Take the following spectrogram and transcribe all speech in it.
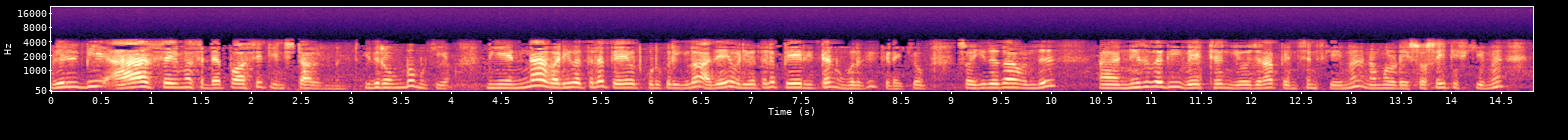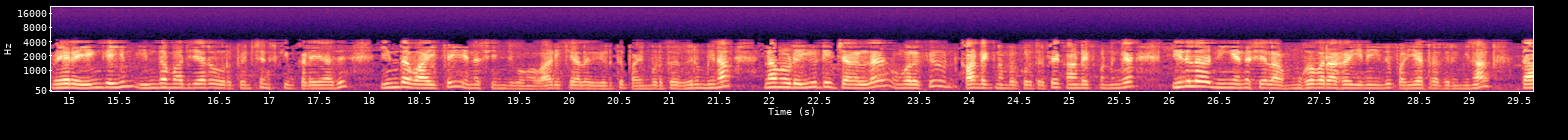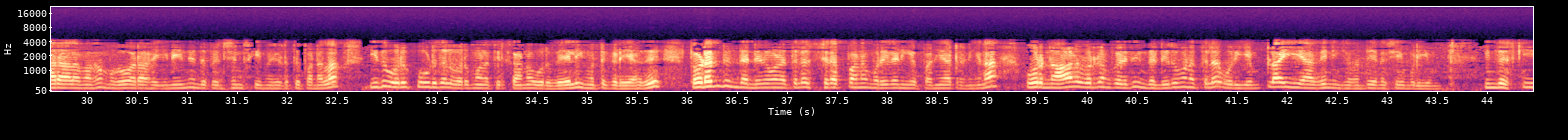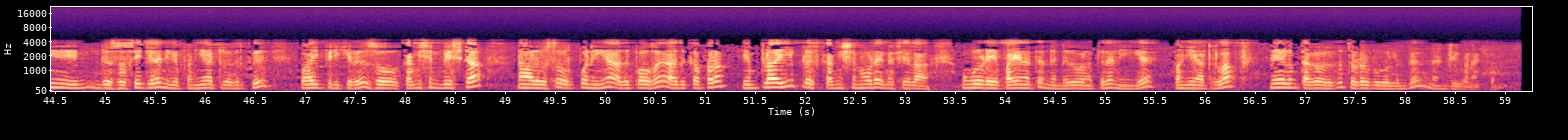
will be as same as deposit instalment இது ரொம்ப முக்கியம். நீங்கள் என்ன வடிவத்தில் பே அவுட் கொடுக்குறீங்களோ அதே வடிவத்தில் பே ரிட்டர்ன் உங்களுக்கு கிடைக்கும். ஸோ இதுதான் வந்து நிர்வதி வேட்டன் யோஜனா பென்ஷன் ஸ்கீமு நம்மளுடைய சொசைட்டி ஸ்கீமு வேற எங்கேயும் இந்த மாதிரியான ஒரு பென்ஷன் ஸ்கீம் கிடையாது. இந்த வாய்ப்பை என்ன செஞ்சுக்கோங்க? வாடிக்கையாளர் எடுத்து பயன்படுத்த விரும்பினால் நம்மளுடைய யூடியூப் சேனல்ல உங்களுக்கு கான்டாக்ட் நம்பர் கொடுத்துருப்பேன். கான்டாக்ட் பண்ணுங்க. இதுல நீங்க என்ன செய்யலாம்? முகவராக இணைந்து பணியாற்ற விரும்பினால் தாராளமாக முகவராக இணைந்து இந்த பென்ஷன் ஸ்கீமை எடுத்து பண்ணலாம். இது ஒரு கூடுதல் வருமானத்திற்கான ஒரு வேலை மட்டும் கிடையாது. தொடர்ந்து இந்த நிறுவனத்துல சிறப்பான முறையில நீங்க பணியாற்றுனீங்கன்னா ஒரு நாலு வருடம் கழித்து இந்த நிறுவனத்துல ஒரு எம்ப்ளாயியாவே நீங்க வந்து என்ன செய்ய முடியும்? இந்த ஸ்கீம் இந்த சொசைட்டியில் நீங்க பணியாற்றுவதற்கு வாய்ப்பு இருக்கிறது. ஸோ கமிஷன் பேஸ்டா நாலு வருஷம் ஒர்க் பண்ணீங்க. அது போக அதுக்கப்புறம் எம்ப்ளாயி பிளஸ் கமிஷனோட என்ன செய்யலாம்? உங்களுடைய பயணத்தை இந்த நிறுவனத்துல நீங்க பணியாற்றலாம். மேலும் தகவலுக்கு தொடர்பு கொள்ளுங்கள். நன்றி வணக்கம்.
